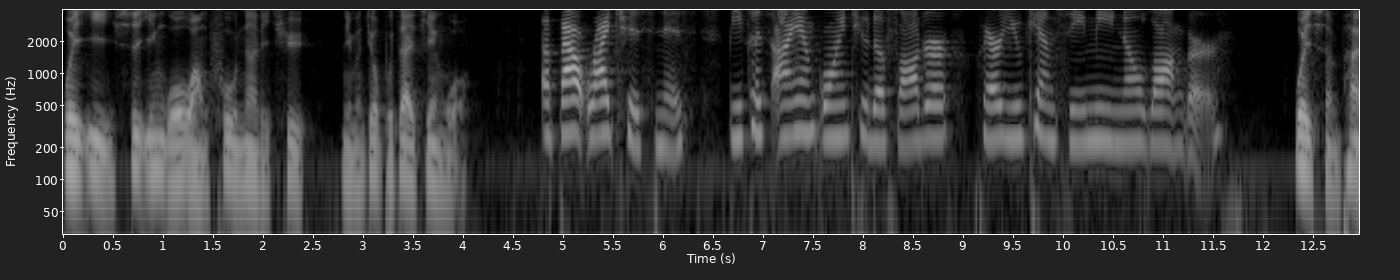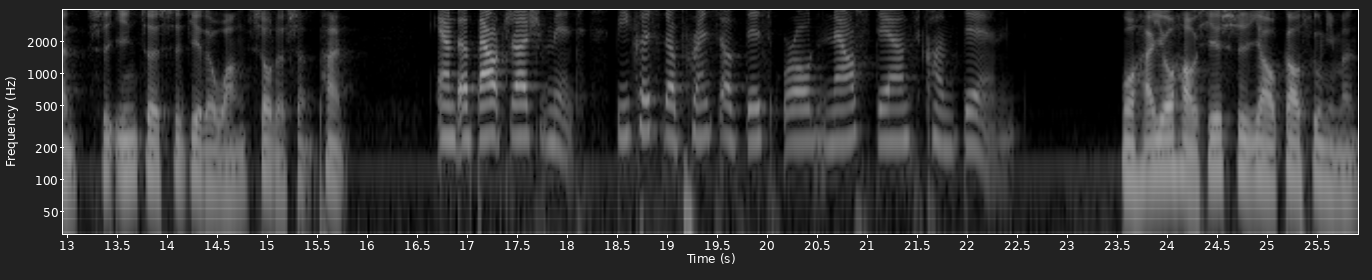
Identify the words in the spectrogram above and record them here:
为义是因我往父那里去，你们就不再见我。About righteousness, because I am going to the Father, where you can see me no longer. 为审判是因这世界的王受了审判。And about judgment, because the prince of this world now stands condemned. 我还有好些事要告诉你们，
